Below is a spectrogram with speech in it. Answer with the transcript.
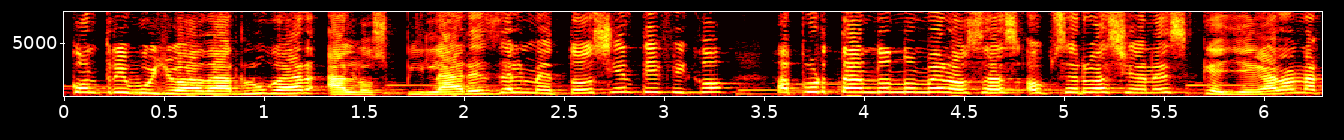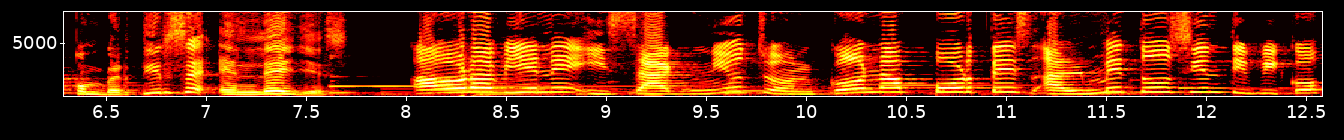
contribuyó a dar lugar a los pilares del método científico, aportando numerosas observaciones que llegaron a convertirse en leyes. Ahora viene Isaac Newton con aportes al método científico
